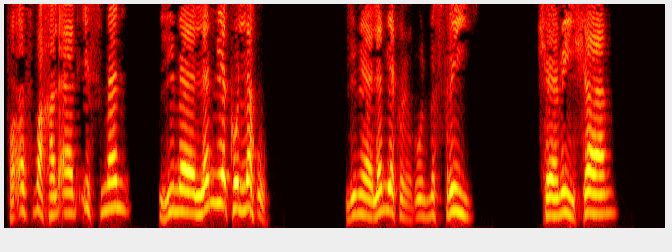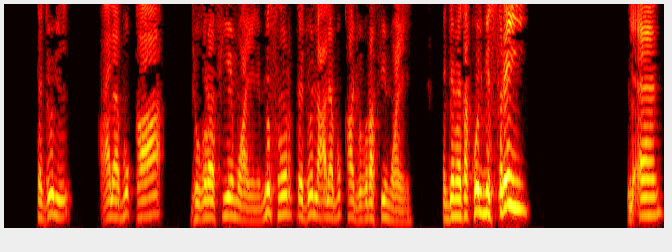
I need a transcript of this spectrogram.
فأصبح الآن اسما لما لم يكن له لما لم يكن نقول مصري شامي شام تدل على بقعة جغرافية معينة. مصر تدل على بقعة جغرافية معينة. عندما تقول مصري الآن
